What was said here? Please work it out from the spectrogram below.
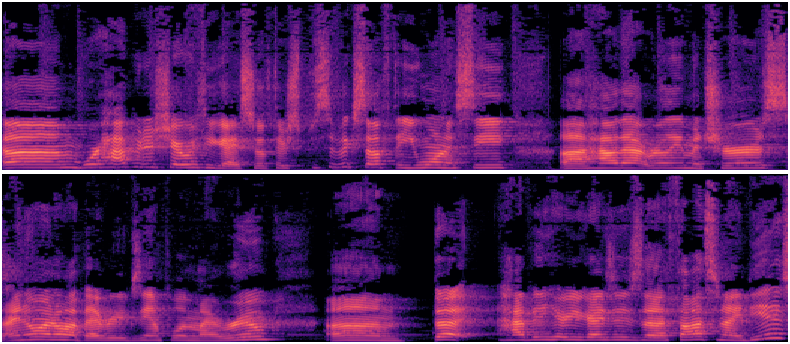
um, we're happy to share with you guys. So if there's specific stuff that you want to see, uh, how that really matures, I know I don't have every example in my room, um, but happy to hear you guys' uh, thoughts and ideas.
